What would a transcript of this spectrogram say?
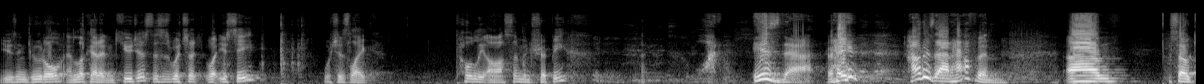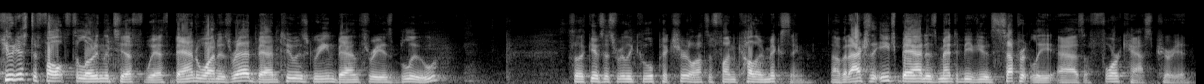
using GDAL and look at it in QGIS, this is what you see, which is like totally awesome and trippy. is that, right? How does that happen? Um, so QGIS defaults to loading the TIFF with band 1 is red, band 2 is green, band 3 is blue. So it gives this really cool picture, lots of fun color mixing. Uh, but actually each band is meant to be viewed separately as a forecast period.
